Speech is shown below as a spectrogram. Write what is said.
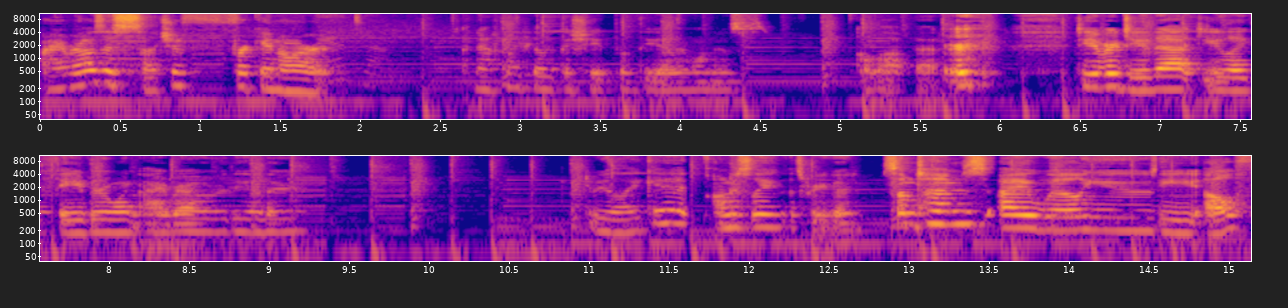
eyebrows is such a freaking art. I definitely feel like the shape of the other one is a lot better. do you ever do that? Do you like favor one eyebrow over the other? Do we like it? Honestly, that's pretty good. Sometimes I will use the e.l.f.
